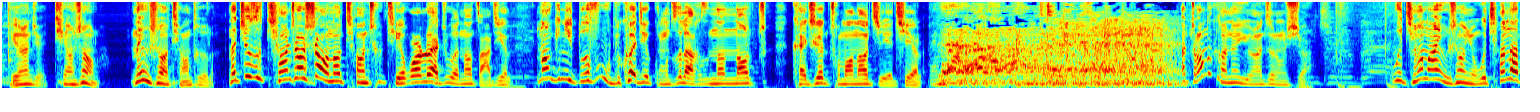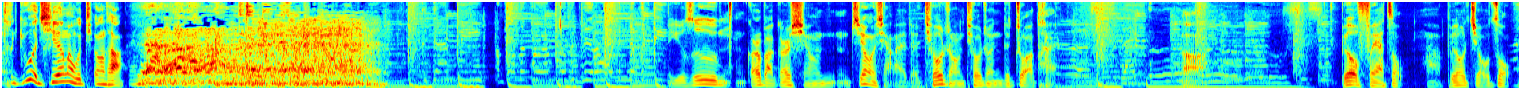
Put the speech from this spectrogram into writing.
有人就听上了，那有啥听头了？那就是听成上能听成天花乱坠，能咋地了？能给你多付五百块钱工资了，还是能能开车出门能捡钱了？啊，真的可能有人这种想。我听哪有啥用？我听他，他给我钱了，我听他。有时候，个儿把个儿心静下来的，调整调整你的状态，啊，不要烦躁啊，不要焦躁。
